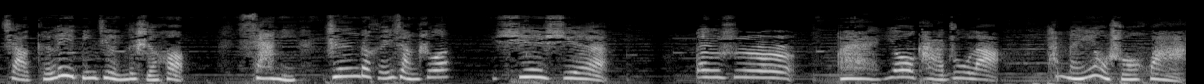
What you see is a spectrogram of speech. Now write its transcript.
巧克力冰激凌的时候，萨米真的很想说谢谢，但是，哎，又卡住了，他没有说话。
